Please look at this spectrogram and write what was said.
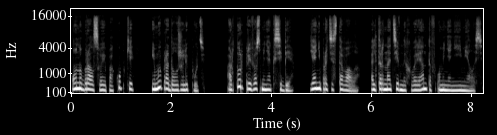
Он убрал свои покупки, и мы продолжили путь. Артур привез меня к себе. Я не протестовала. Альтернативных вариантов у меня не имелось.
